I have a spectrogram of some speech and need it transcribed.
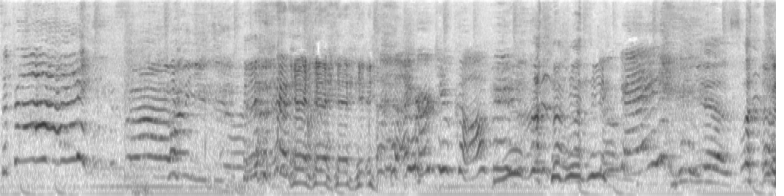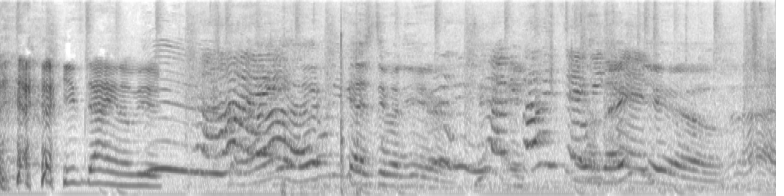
Surprise! what are you doing? I heard you coughing. You okay? yes. He's dying over here. Hi. Hi, what are you guys doing here? Happy Father's Day Oh, weekend. thank you. Hi.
